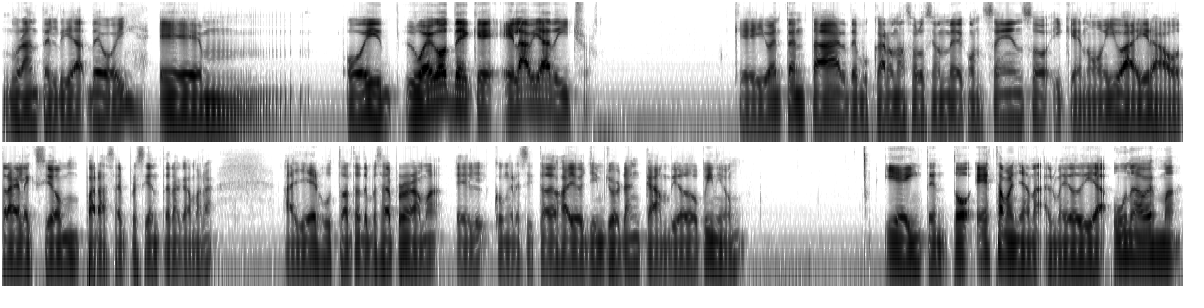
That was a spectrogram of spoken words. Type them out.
durante el día de hoy. Eh, hoy, luego de que él había dicho que iba a intentar de buscar una solución de consenso y que no iba a ir a otra elección para ser presidente de la Cámara. Ayer, justo antes de empezar el programa, el congresista de Ohio, Jim Jordan, cambió de opinión e intentó esta mañana, al mediodía, una vez más,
